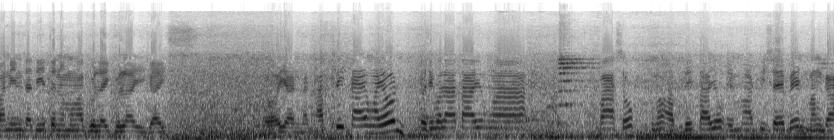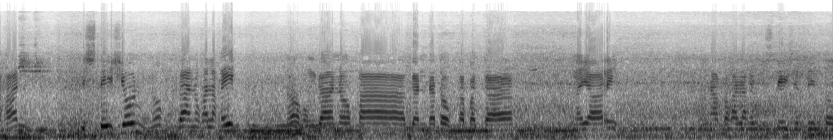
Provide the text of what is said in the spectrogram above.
paninda dito ng mga gulay-gulay guys. So ayan, nag-update tayo ngayon kasi wala tayong ah, pasok, no? Update tayo MRT7 Manggahan station, no? Kung gaano kalaki, no? Kung gaano kaganda to kapag ka nayari. Napakalaking station din to.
